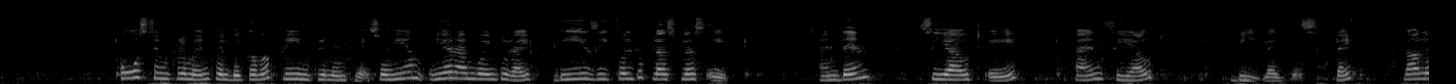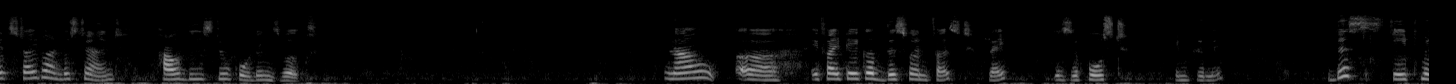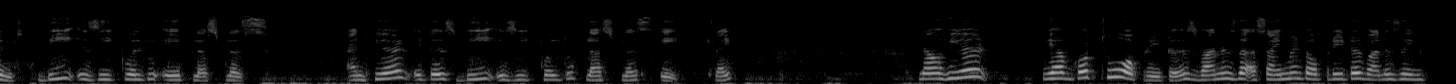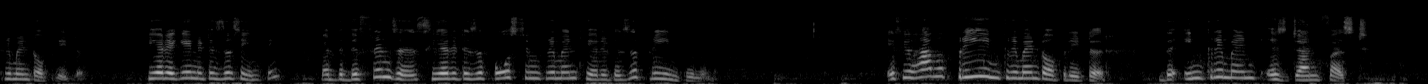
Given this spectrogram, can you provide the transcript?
post increment will become a pre increment here. So here here I'm going to write b is equal to plus plus a. And then c out a and c out b like this right? Now let's try to understand how these two codings works. Now uh, if I take up this one first right this is a post increment this statement b is equal to a plus plus and here it is b is equal to plus plus a right? Now here you have got two operators. One is the assignment operator one is the increment operator. Here again it is the same thing but the difference is here it is a post increment here it is a pre increment if you have a pre-increment operator the increment is done first.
